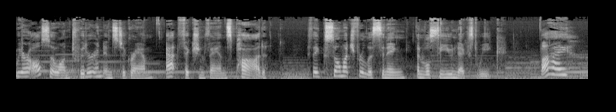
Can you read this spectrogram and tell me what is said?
We are also on Twitter and Instagram at FictionFansPod. Thanks so much for listening, and we'll see you next week. Bye!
